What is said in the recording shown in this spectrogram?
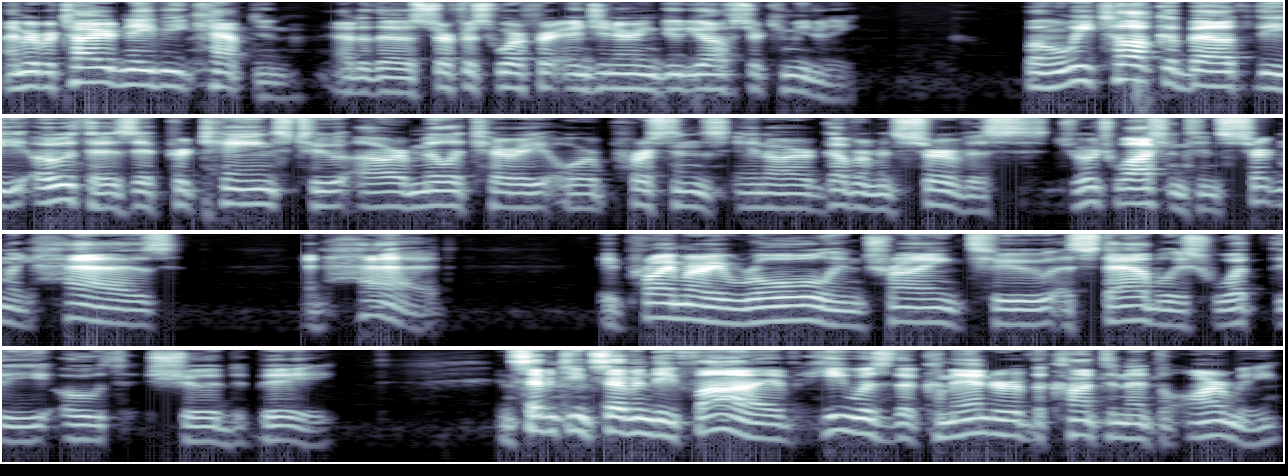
I'm a retired Navy captain out of the Surface Warfare Engineering Duty Officer community. Well, when we talk about the oath as it pertains to our military or persons in our government service, George Washington certainly has and had a primary role in trying to establish what the oath should be. In 1775, he was the commander of the Continental Army,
